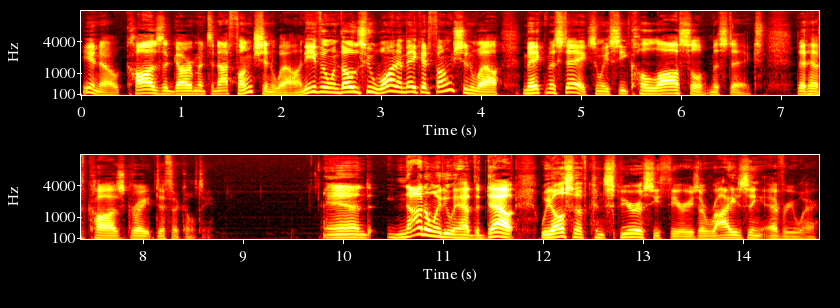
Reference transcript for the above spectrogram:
you know, cause the government to not function well. And even when those who want to make it function well make mistakes, and we see colossal mistakes that have caused great difficulty. And not only do we have the doubt, we also have conspiracy theories arising everywhere.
